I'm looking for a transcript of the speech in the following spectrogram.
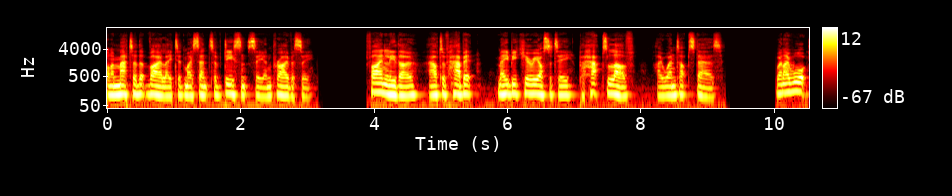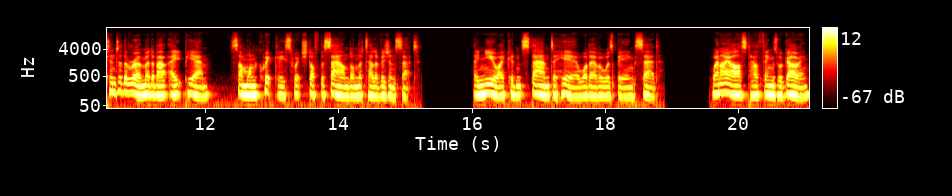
on a matter that violated my sense of decency and privacy. Finally, though, out of habit, maybe curiosity, perhaps love, I went upstairs. When I walked into the room at about 8 pm, someone quickly switched off the sound on the television set. They knew I couldn't stand to hear whatever was being said. When I asked how things were going,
